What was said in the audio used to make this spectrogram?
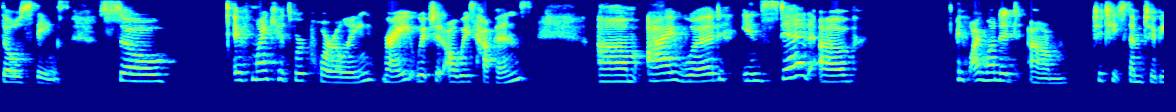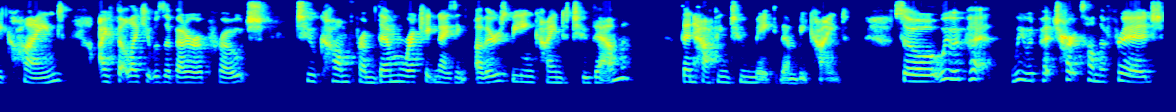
those things. So if my kids were quarreling, right, which it always happens, um, I would instead of if I wanted um, to teach them to be kind, I felt like it was a better approach to come from them recognizing others being kind to them than having to make them be kind. So we would put we would put charts on the fridge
